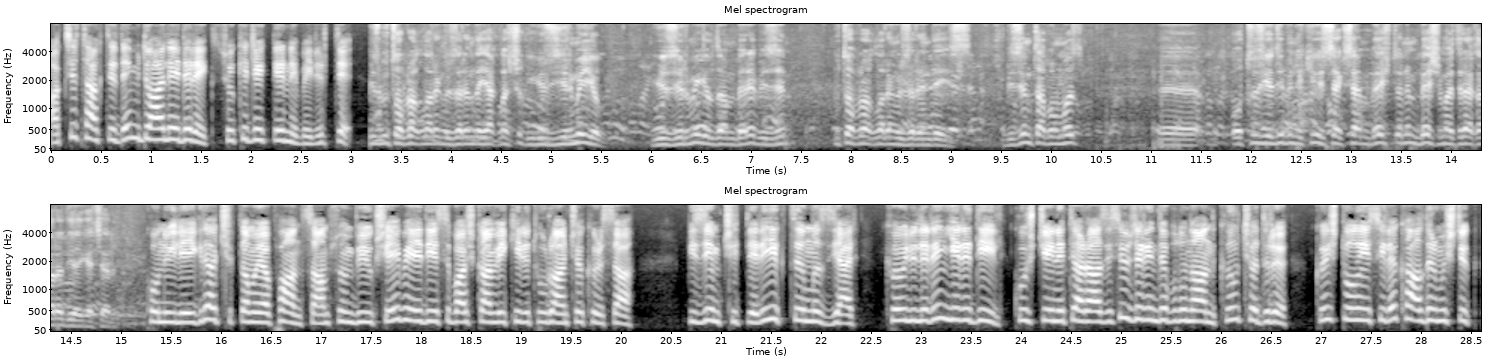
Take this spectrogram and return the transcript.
aksi takdirde müdahale ederek sökeceklerini belirtti. Biz bu toprakların üzerinde yaklaşık 120 yıl, 120 yıldan beri bizim bu toprakların üzerindeyiz. Bizim tapumuz e, 37.285 dönüm 5 metrekare diye geçer. Konuyla ilgili açıklama yapan Samsun Büyükşehir Belediyesi Başkan Vekili Turan Çakırsa, bizim çitleri yıktığımız yer köylülerin yeri değil, kuş cenneti arazisi üzerinde bulunan kıl çadırı kış dolayısıyla kaldırmıştık.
